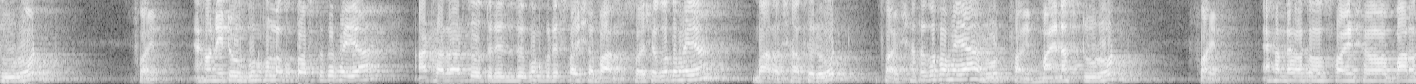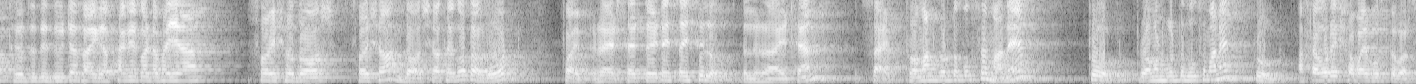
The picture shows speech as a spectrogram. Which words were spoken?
টু রোড ফাইভ এখন এটা গুণ করলে কত আসতেছে ভাইয়া? আঠারো আর চৌত্রিশ যদি গুণ করে ছয়শো বারো। ছয়শো কত ভাইয়া? বারো, সাথে রোড ফাইভ সাথে কত ভাইয়া? Root five minus two root five এখন দেখো তো ছয়শো বারো থেকে যদি দুইটা জায়গা থাকে কয়টা ভাইয়া? ছয়শো দশ ছয়শো দশ। সাথে কত? রোড ফাইভ রাইট সাইড তো এটাই চাইছিল। তাহলে রাইট হ্যান্ড সাইড প্রমাণ করতে বলছে মানে প্রুভ প্রমাণ করতে বলছে মানে প্রুভ আশা করি সবাই বুঝতে পারছ।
